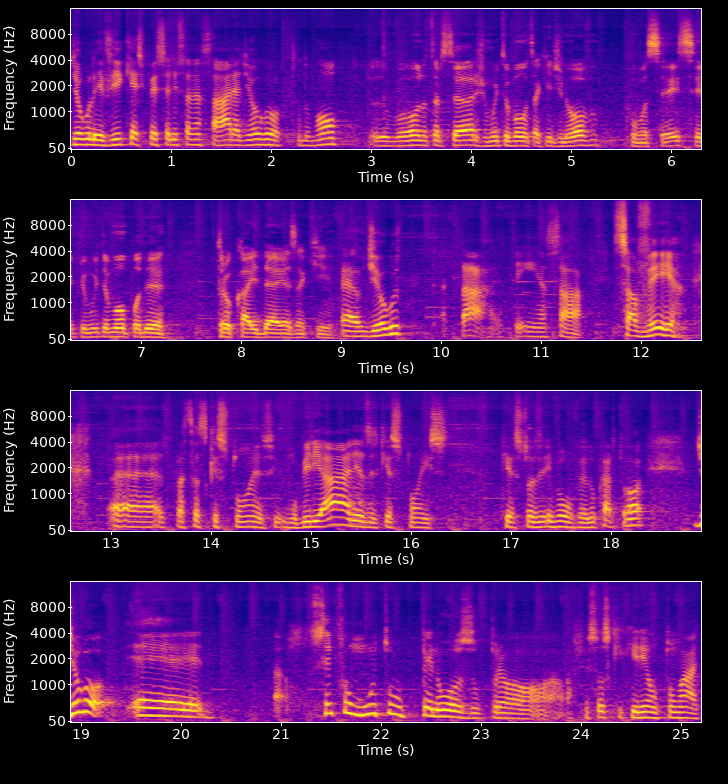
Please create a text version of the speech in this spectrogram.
Diogo Levi, que é especialista nessa área. Diogo, tudo bom? Tudo bom, doutor Sérgio. Muito bom estar aqui de novo com vocês. Sempre muito bom poder trocar ideias aqui. É, o Diogo tá, tem essa, essa veia é, para essas questões imobiliárias e questões, questões envolvendo o cartório. Diogo, é, sempre foi muito penoso para as pessoas que queriam tomar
